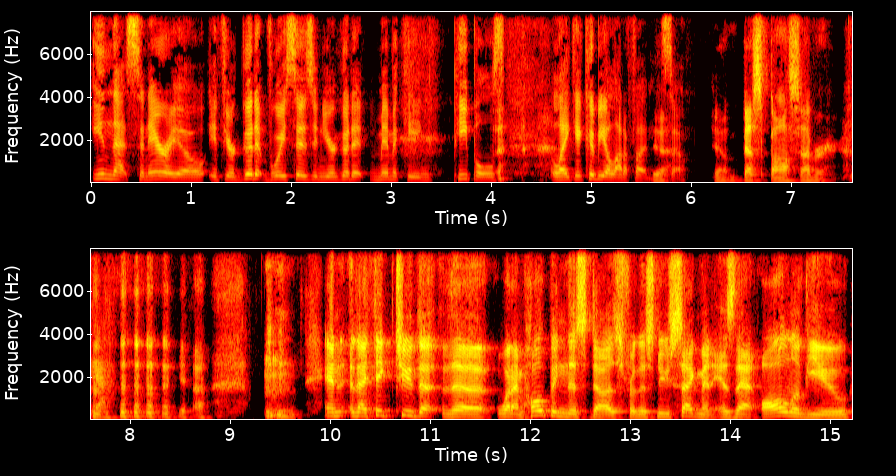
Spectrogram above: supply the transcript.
in that scenario. If you're good at voices and you're good at mimicking people's, like it could be a lot of fun. Yeah. So yeah, best boss ever. Yeah, yeah. and, I think too the the what I'm hoping this does for this new segment is that all of you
